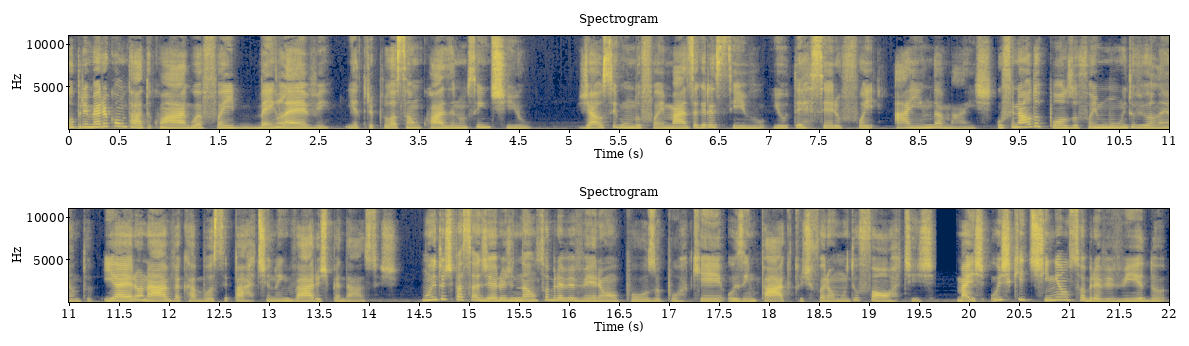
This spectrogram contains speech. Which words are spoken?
O primeiro contato com a água foi bem leve e a tripulação quase não sentiu. Já o segundo foi mais agressivo e o terceiro foi ainda mais. O final do pouso foi muito violento e a aeronave acabou se partindo em vários pedaços. Muitos passageiros não sobreviveram ao pouso porque os impactos foram muito fortes, mas os que tinham sobrevivido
